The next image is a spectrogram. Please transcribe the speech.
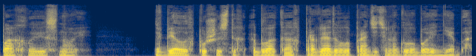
пахло весной. В белых пушистых облаках проглядывало пронзительно голубое небо.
